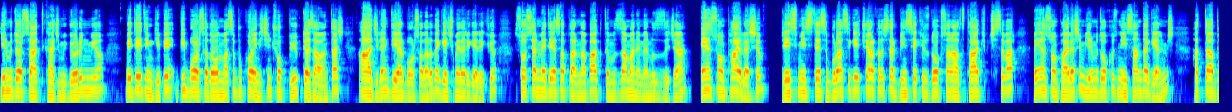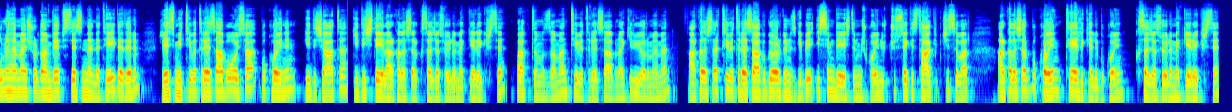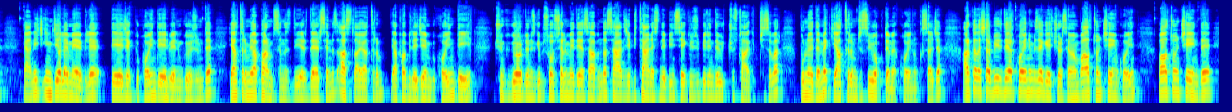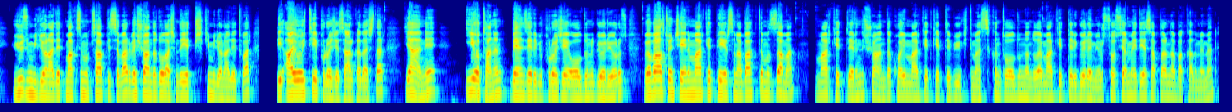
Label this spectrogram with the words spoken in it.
24 saatlik hacmi görünmüyor. Ve dediğim gibi bir borsada olması bu coin için çok büyük dezavantaj. Acilen diğer borsalara da geçmeleri gerekiyor. Sosyal medya hesaplarına baktığımız zaman hemen hızlıca en son paylaşım resmi sitesi burası geçiyor arkadaşlar. 1896 takipçisi var ve en son paylaşım 29 Nisan'da gelmiş. Hatta bunu hemen şuradan web sitesinden de teyit edelim. Resmi Twitter hesabı oysa bu coin'in gidişatı gidiş değil arkadaşlar kısaca söylemek gerekirse. Baktığımız zaman Twitter hesabına giriyorum hemen. Arkadaşlar Twitter hesabı gördüğünüz gibi isim değiştirmiş coin 308 takipçisi var. Arkadaşlar bu coin tehlikeli bu coin. Kısaca söylemek gerekirse yani hiç incelemeye bile değecek bir coin değil benim gözümde. Yatırım yapar mısınız diye derseniz asla yatırım yapabileceğim bir coin değil. Çünkü gördüğünüz gibi sosyal medya hesabında sadece bir tanesinde 1800 birinde 300 takipçisi var. Bu ne demek? Yatırımcısı yok demek coin'in kısaca. Arkadaşlar bir diğer coin'imize geçiyoruz hemen. Walton Chain Coin. Walton Chain'de 100 milyon adet maksimum supply'si var ve şu anda dolaşımda 72 milyon adet var. Bir IoT projesi arkadaşlar. Yani IOTA'nın benzeri bir proje olduğunu görüyoruz. Ve Walton Chain'in market pairs'ına baktığımız zaman marketlerini şu anda Coin Market Cap'te büyük ihtimal sıkıntı olduğundan dolayı marketleri göremiyoruz. Sosyal medya hesaplarına bakalım hemen.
